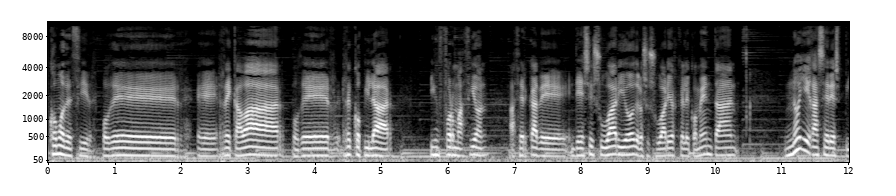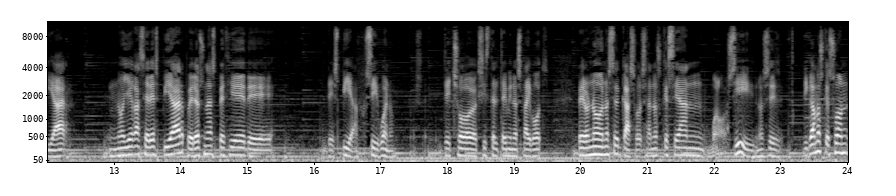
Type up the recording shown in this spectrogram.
¿cómo decir? Poder eh, recabar, poder recopilar información acerca de, ese usuario, de los usuarios que le comentan. No llega a ser espiar, no llega a ser espiar, pero es una especie de, de espía. Sí, bueno, pues, de hecho existe el término spybot, pero no, no es el caso. O sea, no es que sean, bueno, sí, no sé, digamos que son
